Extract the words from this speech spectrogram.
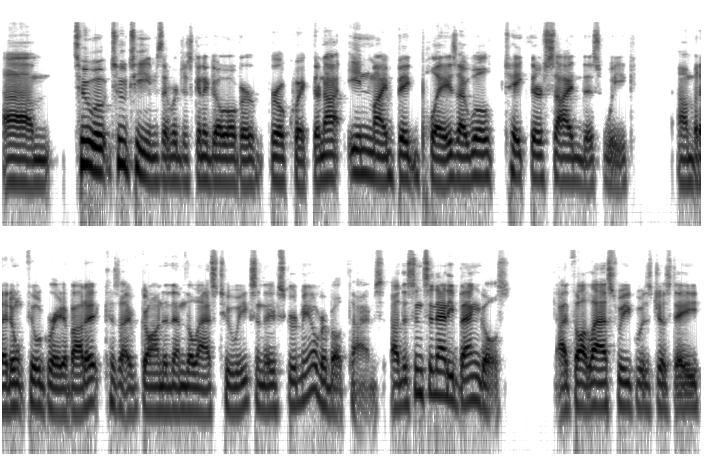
Um, two two teams that we're just going to go over real quick. They're not in my big plays. I will take their side this week, um, but I don't feel great about it because I've gone to them the last two weeks and they've screwed me over both times. Uh, the Cincinnati Bengals. I thought last week was just a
